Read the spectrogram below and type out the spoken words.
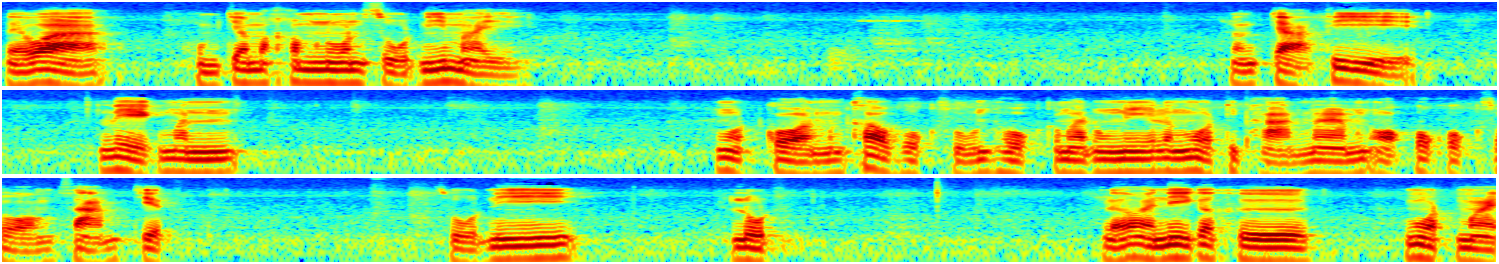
แต่ว่าผมจะมาคำนวณสูตรนี้ใหม่ หลังจากที่เลขมันงวดก่อนมันเข้าหกศูนย์หกมาตรงนี้ แล้วงวดที่ผ่านมามันออกหกหกสองสามเจ็ดสูตรนี้หลุด แล้วอันนี้ก็คืองวดใหม่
